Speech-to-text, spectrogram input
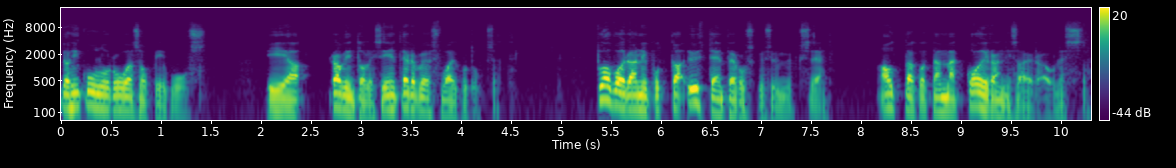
joihin kuuluu ruoan sopivuus, ja ravintolisien terveysvaikutukset. Tuo voidaan niputtaa yhteen peruskysymykseen. Auttaako tämä koirani sairaudessa?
